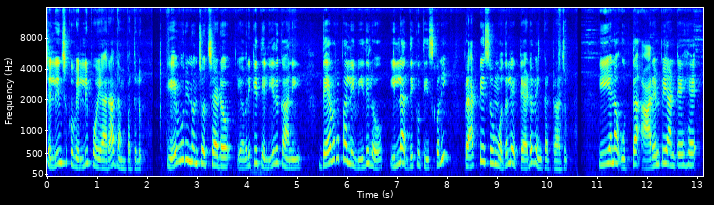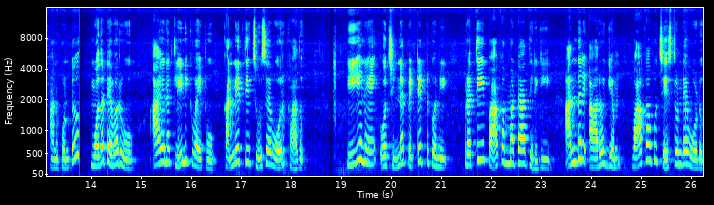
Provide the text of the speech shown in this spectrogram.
చెల్లించుకు వెళ్ళిపోయారా దంపతులు. ఏ ఊరి నుంచి వచ్చాడో ఎవరికీ తెలియదు కానీ దేవరపల్లి వీధిలో ఇల్లు అద్దెకు తీసుకొని ప్రాక్టీసు మొదలెట్టాడు వెంకట్రాజు. ఈయన ఉత్త ఆర్ఎంపీ అంటే హే అనుకుంటూ మొదటెవరు? ఆయన క్లినిక్ వైపు కన్నెత్తి చూసేవారు కాదు. ఈయనే ఓ చిన్న పెట్టెట్టుకొని ప్రతి పాకమ్మటా తిరిగి అందరి ఆరోగ్యం వాకాపు చేస్తుండేవోడు.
